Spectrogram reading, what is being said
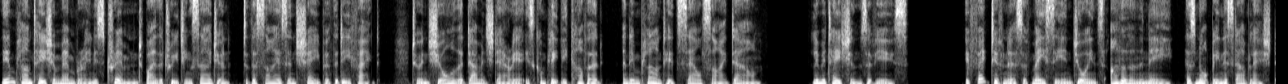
The implantation membrane is trimmed by the treating surgeon to the size and shape of the defect to ensure the damaged area is completely covered and implanted cell side down. Limitations of use. Effectiveness of MACI in joints other than the knee has not been established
